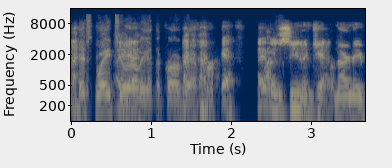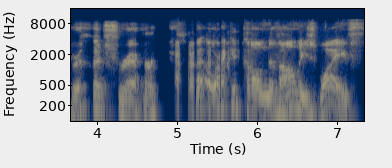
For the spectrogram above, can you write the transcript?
it's way too early in the program. For... I haven't seen a cat in our neighborhood forever. But, or I could call Navalny's wife,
